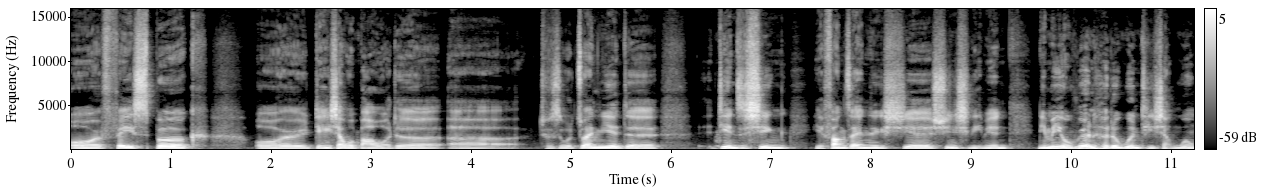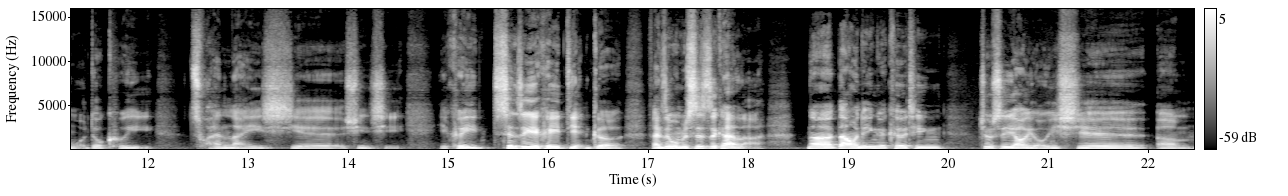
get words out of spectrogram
，or Facebook，or 等一下我把我的呃，就是我专业的电子信也放在那些讯息里面。你们有任何的问题想问我，都可以传来一些讯息。也可以，甚至也可以点歌，反正我们试试看啦。那大王的音乐客厅就是要有一些嗯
